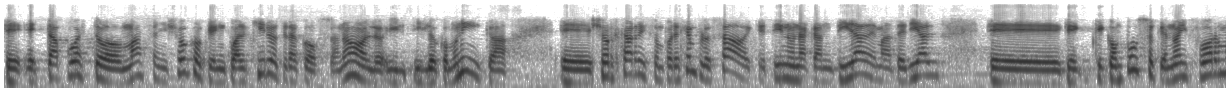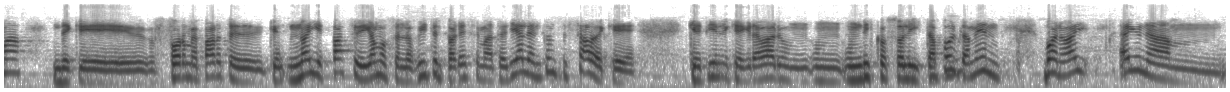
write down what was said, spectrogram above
eh, está puesto más en Yoko que en cualquier otra cosa, ¿no? y, lo comunica. George Harrison, por ejemplo, sabe que tiene una cantidad de material que, que compuso que no hay forma de que forme parte, de, que no hay espacio, digamos, en los Beatles para ese material, entonces sabe que, que tiene que grabar un, un, disco solista. Paul también, bueno, hay, hay una... Mm,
